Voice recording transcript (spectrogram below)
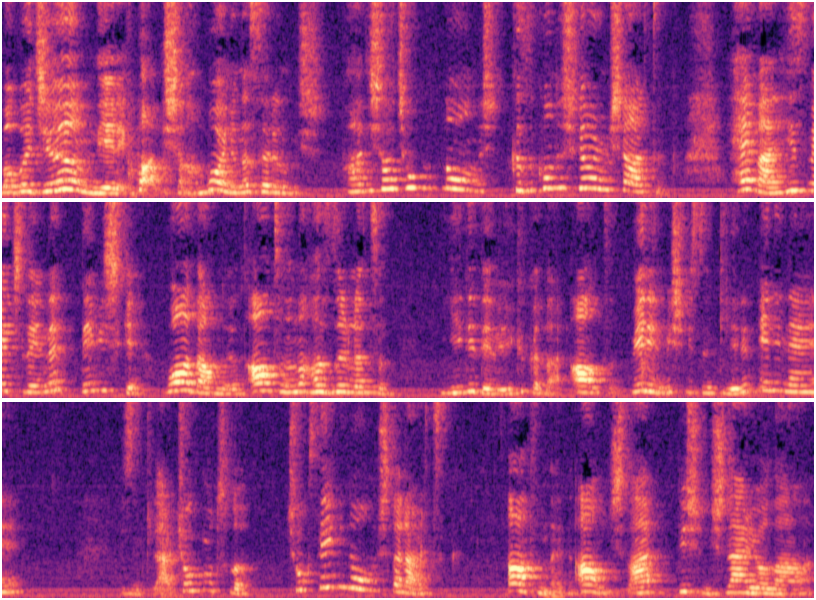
babacığım diyerek padişahın boynuna sarılmış. Padişah çok mutlu olmuş. Kızı konuşuyormuş artık. Hemen hizmetçilerine demiş ki bu adamların altınını hazırlatın. Yedi deve yükü kadar altın verilmiş bizimkilerin eline. Bizimkiler çok mutlu. Çok zengin olmuşlar artık. Altınlarını almışlar, düşmüşler yola.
